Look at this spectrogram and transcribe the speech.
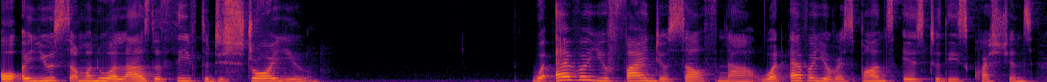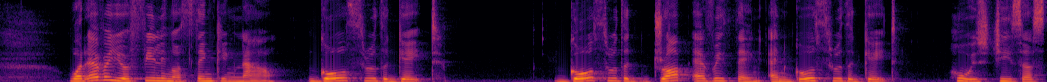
Or are you someone who allows the thief to destroy you? Wherever you find yourself now, whatever your response is to these questions, whatever you're feeling or thinking now, go through the gate. Go through the drop everything and go through the gate, who is Jesus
